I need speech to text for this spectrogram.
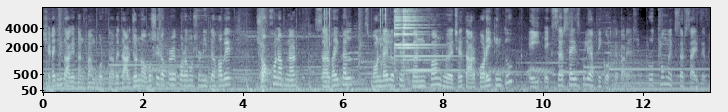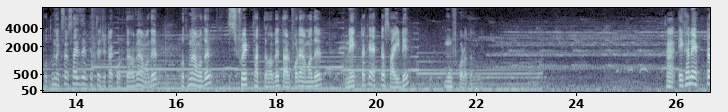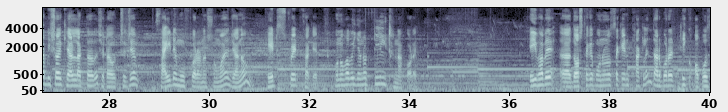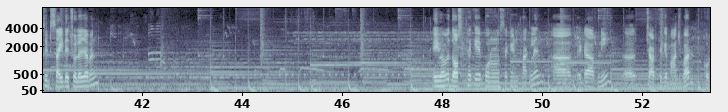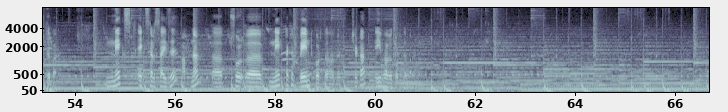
সেটা কিন্তু আগে কনফার্ম করতে হবে। তার জন্য অবশ্যই ডক্টরের পরামর্শ নিতে হবে। যখন আপনার সার্ভাইকাল স্পন্ডাইলোসিস কনফার্মড হয়েছে, তারপরেই কিন্তু এই এক্সারসাইজগুলি আপনি করতে পারেন। প্রথম এক্সারসাইজে প্রথম এক্সারসাইজের ক্ষেত্রে যেটা করতে হবে আমাদের, প্রথমে আমাদের স্ট্রেট থাকতে হবে, তারপরে আমাদের নেকটাকে একটা সাইডে মুভ করাতে হবে হ্যাঁ এখানে একটা বিষয় খেয়াল রাখতে হবে, সেটা হচ্ছে যে সাইডে মুভ করানোর সময় যেন হেড স্ট্রেট থাকে, কোনোভাবেই যেন টিল্ট না করে। এইভাবে দশ থেকে পনেরো সেকেন্ড থাকলেন, তারপরে ঠিক অপোজিট সাইডে চলে যাবেন। এইভাবে দশ থেকে পনেরো সেকেন্ড থাকলেন এটা আপনি চার থেকে পাঁচবার করতে পারেন। নেক্সট এক্সারসাইজে আপনার নেকটাকে বেন্ড করতে হবে সেটা এইভাবে করতে পারেন।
